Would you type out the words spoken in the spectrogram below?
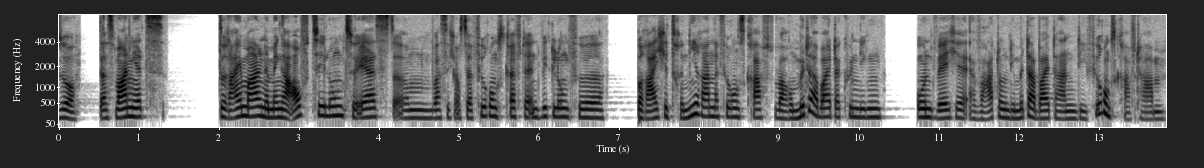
So, das waren jetzt dreimal eine Menge Aufzählungen. Zuerst, ähm, was ich aus der Führungskräfteentwicklung für Bereiche trainiere an der Führungskraft, warum Mitarbeiter kündigen und welche Erwartungen die Mitarbeiter an die Führungskraft haben.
